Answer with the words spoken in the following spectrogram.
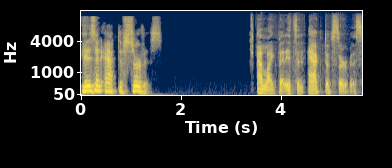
it is an act of service. I like that. It's an act of service.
